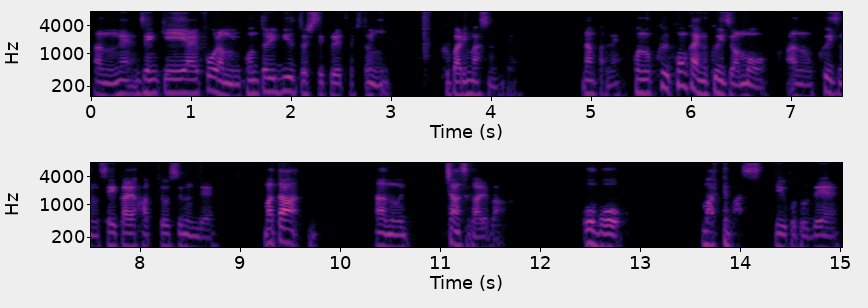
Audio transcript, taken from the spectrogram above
あのね、全景 AI フォーラムにコントリビュートしてくれた人に配りますんで、なんかね、この今回のクイズはもう、あの、クイズの正解を発表するんで、また、あの、チャンスがあれば応募待ってますっていうことで、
